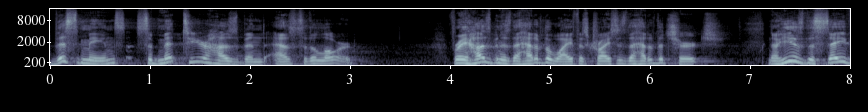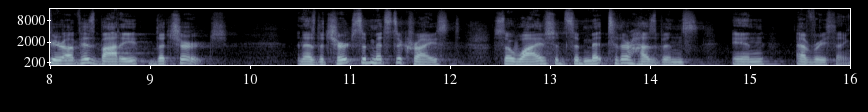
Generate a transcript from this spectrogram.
this means submit to your husband as to the Lord. For a husband is the head of the wife, as Christ is the head of the church. Now he is the Savior of his body, the church. And as the church submits to Christ, so wives should submit to their husbands in everything.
